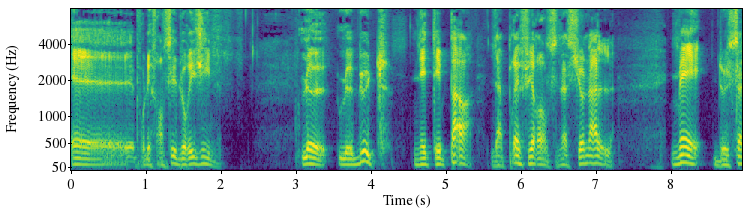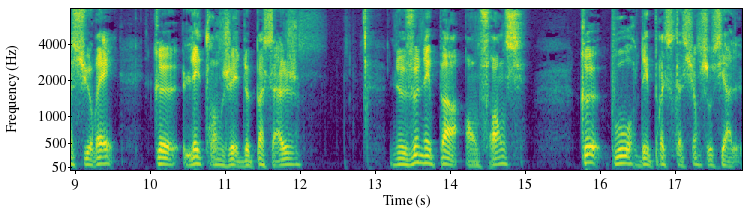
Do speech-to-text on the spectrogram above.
euh, pour les Français d'origine. Le, le but n'était pas la préférence nationale, mais de s'assurer que l'étranger de passage ne venait pas en France que pour des prestations sociales.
